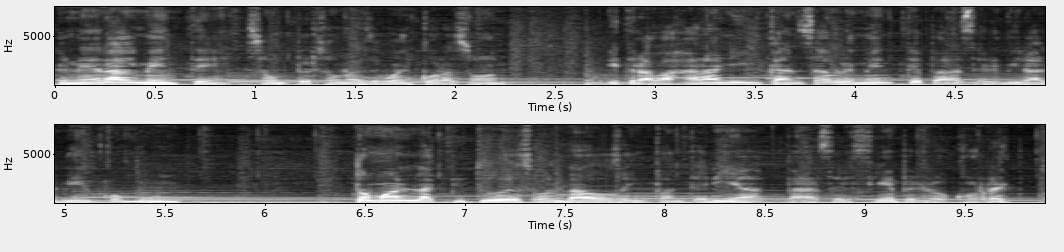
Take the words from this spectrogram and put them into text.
Generalmente son personas de buen corazón y trabajarán incansablemente para servir al bien común. Toman la actitud de soldados de infantería para hacer siempre lo correcto.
